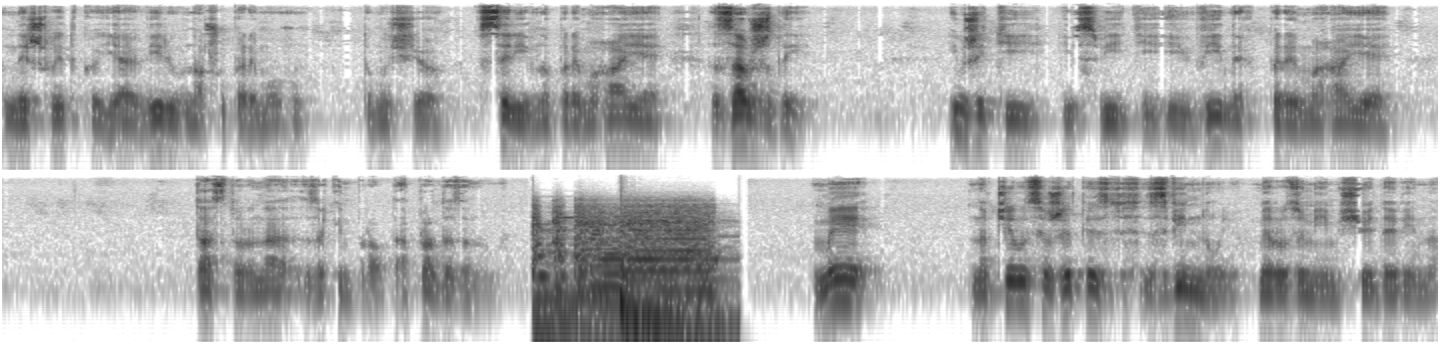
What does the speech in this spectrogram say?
не швидко, я вірю в нашу перемогу, тому що все рівно перемагає завжди. І в житті, і в світі, і в війнах перемагає та сторона, за ким правда, а правда за нами. Ми навчилися жити з, війною. Ми розуміємо, що йде війна.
